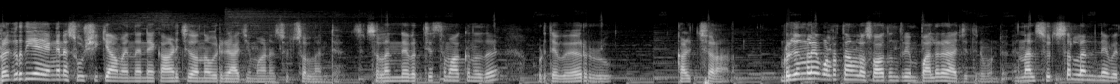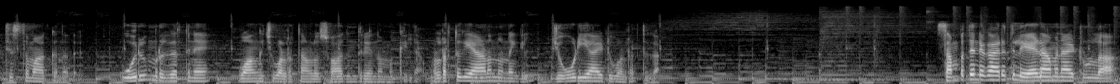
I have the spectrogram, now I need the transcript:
പ്രകൃതിയെ എങ്ങനെ സൂക്ഷിക്കാം എന്ന് എന്നെ കാണിച്ചു തന്ന ഒരു രാജ്യമാണ് സ്വിറ്റ്സർലൻഡ്. സ്വിറ്റ്സർലൻഡിനെ വ്യത്യസ്തമാക്കുന്നത് അവിടുത്തെ വേറൊരു കൾച്ചറാണ് മൃഗങ്ങളെ വളർത്താനുള്ള സ്വാതന്ത്ര്യം പല രാജ്യത്തിനുമുണ്ട്. എന്നാൽ സ്വിറ്റ്സർലൻഡിനെ വ്യത്യസ്തമാക്കുന്നത് ഒരു മൃഗത്തിനെ വാങ്ങിച്ചു വളർത്താനുള്ള സ്വാതന്ത്ര്യം നമുക്കില്ല. വളർത്തുകയാണെന്നുണ്ടെങ്കിൽ ജോഡിയായിട്ട് വളർത്തുക. സമ്പത്തിന്റെ കാര്യത്തിൽ ഏഴാമനായിട്ടുള്ള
